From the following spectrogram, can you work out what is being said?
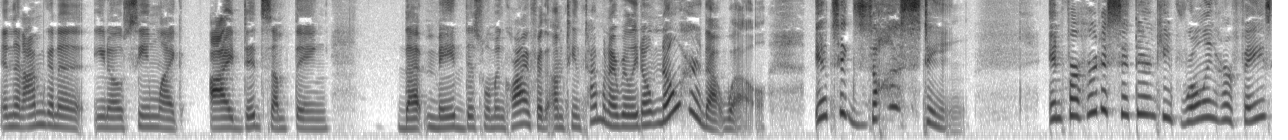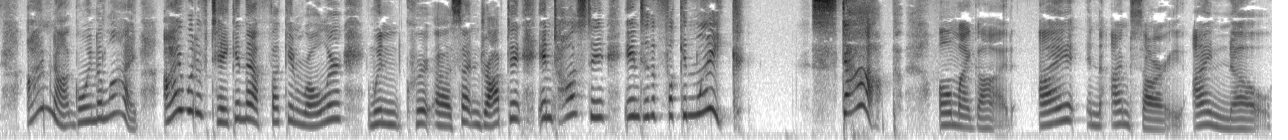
and then i'm going to you know seem like I did something that made this woman cry for the umpteenth time when I really don't know her that well. It's exhausting. And for her to sit there and keep rolling her face, I'm not going to lie. I would have taken that fucking roller when uh, Sutton dropped it and tossed it into the fucking lake. Stop. Oh my God. I, and I'm sorry. I know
